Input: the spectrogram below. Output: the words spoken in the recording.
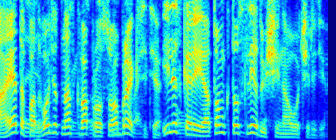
А это подводит нас к вопросу о Брексите, или скорее о том, кто следующий на очереди.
